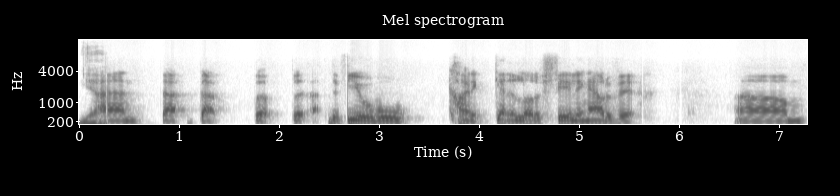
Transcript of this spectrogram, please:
Yeah, and that that but but the viewer will kind of get a lot of feeling out of it. Um,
